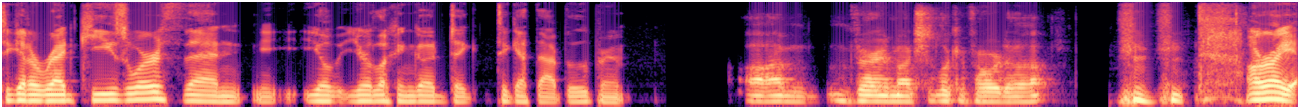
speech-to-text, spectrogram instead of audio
to get a red key's worth, then you'll you're looking good to to get that blueprint. I'm very much looking forward to that. All right.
